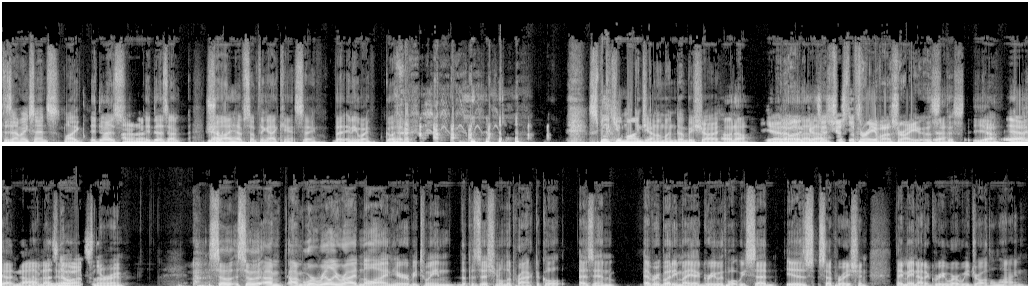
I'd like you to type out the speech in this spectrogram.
Does that make sense? Like, It does. I don't know. It does. I'm, now Sure. I have something I can't say. But anyway, go ahead. speak your mind, gentlemen. Don't be shy. oh no. Yeah, no, no, because no. it's just the three of us, right? This, Yeah. this, Yeah. Yeah. Yeah. No, I'm not. There's no one else in the room. So, so um, um, we're really riding the line here between the positional and the practical, as in everybody may agree with what we said is separation. They may not agree where we draw the line.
